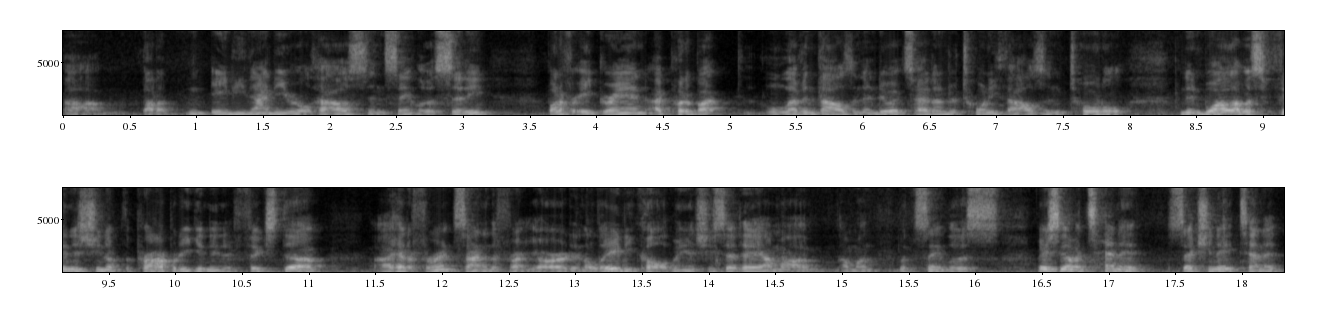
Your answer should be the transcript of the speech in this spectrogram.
um, about an 80, 90 year old house in St. Louis City. Bought it for eight grand. I put about eleven thousand into it, so I had under twenty thousand total. And then while I was finishing up the property, getting it fixed up, I had a for rent sign in the front yard, and a lady called me and she said, "Hey, I'm uh, I'm on with St. Louis. Basically, I'm a tenant, Section Eight tenant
